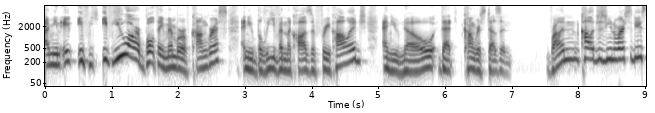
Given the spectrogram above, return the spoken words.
I mean, if if you are both a member of Congress and you believe in the cause of free college and you know that Congress doesn't run colleges and universities.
